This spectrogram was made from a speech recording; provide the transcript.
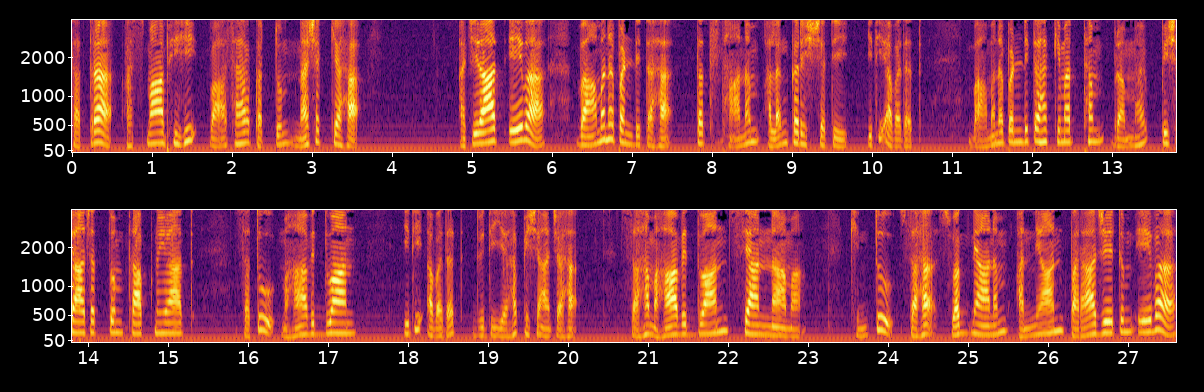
तत्र अस्माभिः वासः कर्तुम् न शक्यः। अचिरात् एव वामनपण्डितः तत् स्थानम् अलङ्करिष्यति इति अवदत्। वामनपण्डितः किमर्थम् ब्रह्मपिशाचत्वम् प्राप्नुयात्? स तु महाविद्वान् इति अवदत् द्वितीयः पिशाचः सः महाविद्वान् स्यान्नाम। किन्तु सः स्वज्ञानम् अन्यान् पराजेतुम् एव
